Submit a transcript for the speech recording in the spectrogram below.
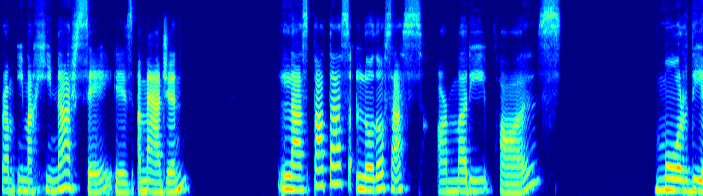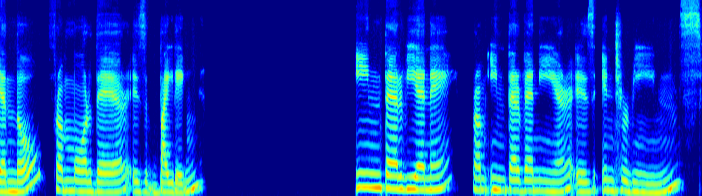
from imaginarse is imagine. Las patas lodosas are muddy paws. Mordiendo from morder is biting. Interviene from intervenir is intervenes.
